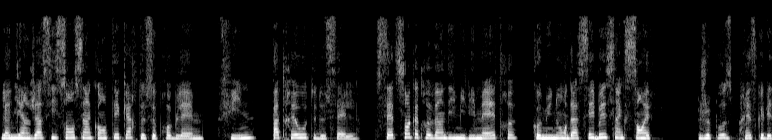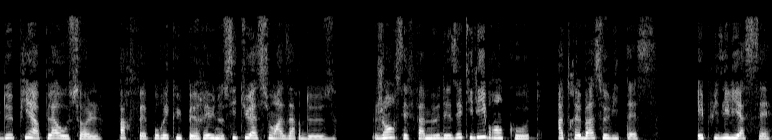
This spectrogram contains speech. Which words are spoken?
La Ninja 650 écarte ce problème, fine, pas très haute de selle, 790 mm, comme une Honda CB500F. Je pose presque les deux pieds à plat au sol, parfait pour récupérer une situation hasardeuse. Genre ces fameux déséquilibres en côte, à très basse vitesse. Et puis il y a ces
